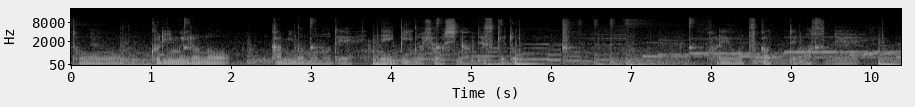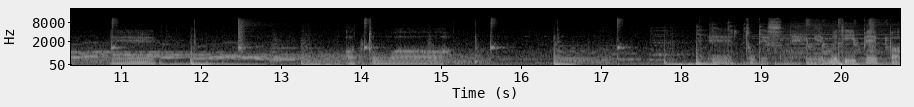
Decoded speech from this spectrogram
とクリーム色の紙のものでネイビーの表紙なんですけどこれを使ってますね。でとはえっ、ー、とですね MD ペーパーっ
